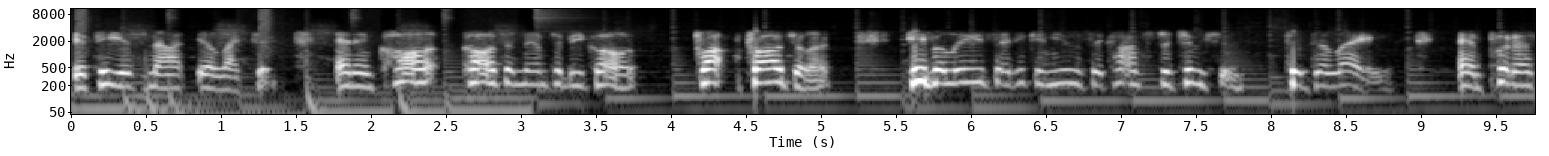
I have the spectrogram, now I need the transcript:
if he is not elected. And in causing them to be called fra- fraudulent, he believes that he can use the Constitution to delay and put us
